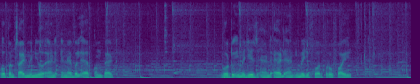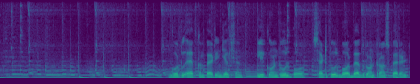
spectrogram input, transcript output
Open side menu and enable app compat. Go to images and add an image for profile. Go to app compat injection. Click on toolbar. Set toolbar background transparent.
